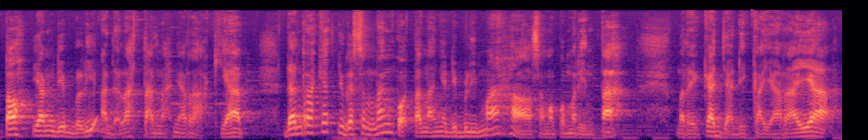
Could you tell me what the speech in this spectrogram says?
Toh yang dibeli adalah tanahnya rakyat. Dan rakyat juga senang kok tanahnya dibeli mahal sama pemerintah mereka jadi kaya raya.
